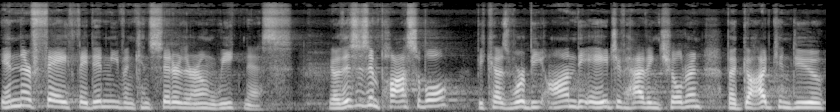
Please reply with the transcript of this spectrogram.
In their faith, they didn't even consider their own weakness. You know, this is impossible because we're beyond the age of having children, but God can do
